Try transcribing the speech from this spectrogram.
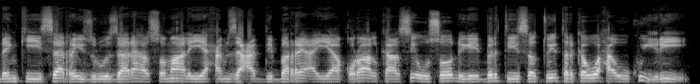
dhankiisa ra'iisul wasaaraha soomaaliya xamse cabdi barre ayaa qoraalkaasi uu soo dhigay bartiisa twitterka waxa uu ku yidhi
